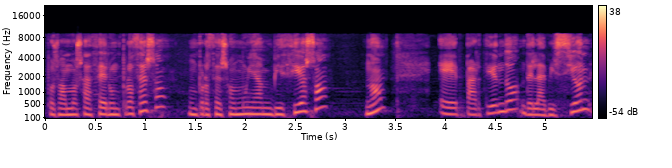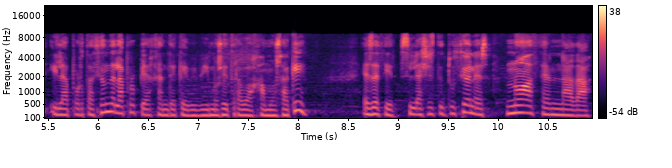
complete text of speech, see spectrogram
Pues vamos a hacer un proceso, un proceso muy ambicioso, ¿no? Eh, partiendo de la visión y la aportación de la propia gente que vivimos y trabajamos aquí. Es decir, si las instituciones no hacen nada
